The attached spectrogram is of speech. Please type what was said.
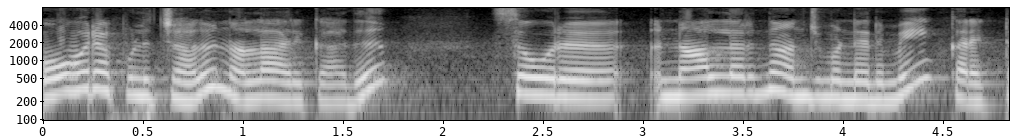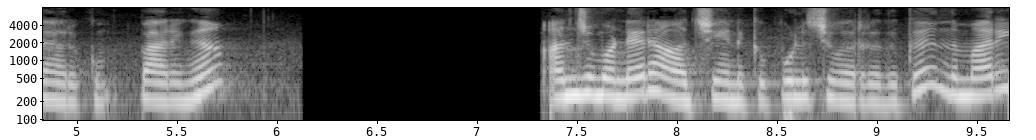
ஓவராக புளிச்சாலும் நல்லா இருக்காது. ஸோ ஒரு நாலுலேருந்து அஞ்சு மணி நேரமே கரெக்டாக இருக்கும். பாருங்கள் அஞ்சு மணி நேரம் ஆச்சு எனக்கு புளிச்சு வர்றதுக்கு. இந்த மாதிரி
